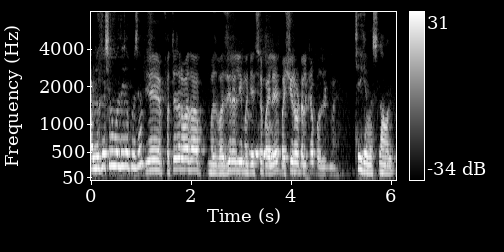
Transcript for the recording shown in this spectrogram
और लोकेशन बोल दीजिए फिर से। ये फतेह दरवाज़ा वज़ीर अली मस्जिद से पहले बशीर होटल के अपोजिट में है। ठीक है बस सलाम वालेकुम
